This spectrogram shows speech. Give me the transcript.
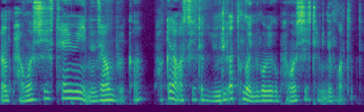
그럼 방어 시스템이 있는지 한번 볼까? 밖에 나갔을 때 유리 같은 거 있는 거 말고 방어 시스템 있는 것 같은데.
